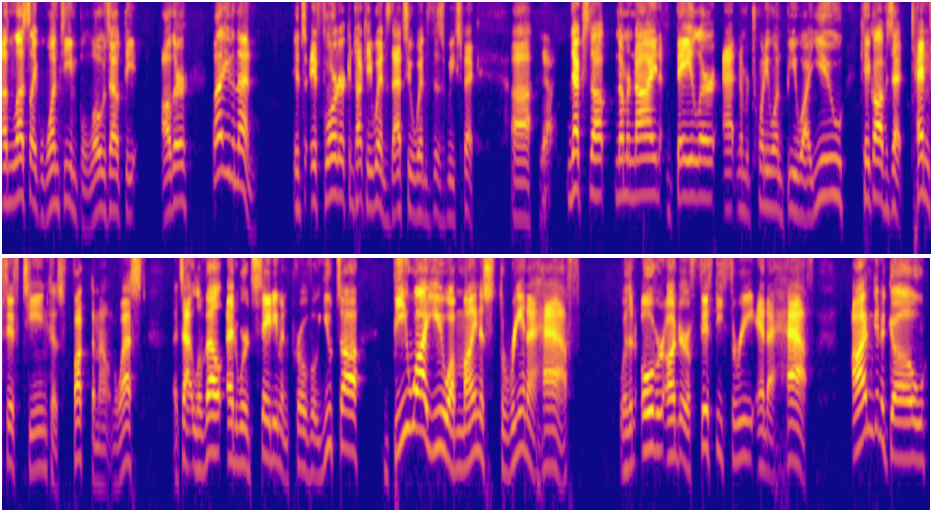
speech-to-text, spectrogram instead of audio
unless like one team blows out the other, well, even then, it's if Florida or Kentucky wins, that's who wins this week's pick. Uh, Yeah. Next up, number nine, Baylor at number 21, BYU. Kickoff is at 10:15 because fuck the Mountain West. It's at LaVell Edwards Stadium in Provo, Utah. BYU a minus three and a half with an over under of 53 and a half. I'm going to go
